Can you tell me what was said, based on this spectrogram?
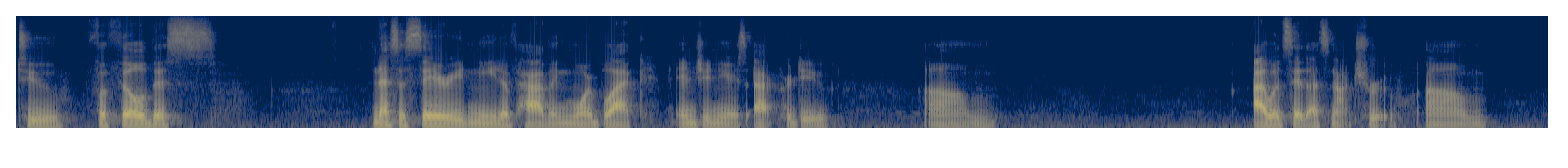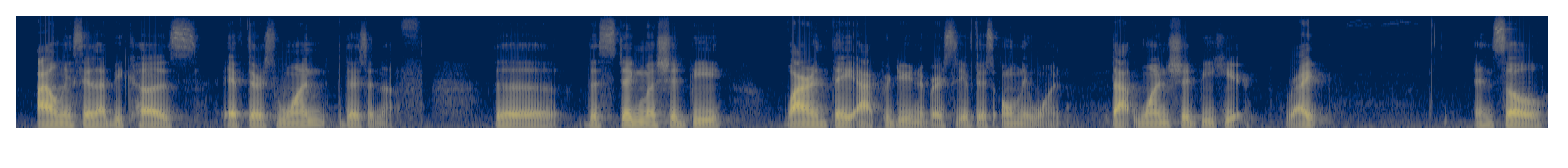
to fulfill this necessary need of having more black engineers at Purdue. Um, I would say that's not true. Um, I only say that because if there's one, there's enough. The, the stigma should be, why aren't they at Purdue University if there's only one? That one should be here, right? And so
